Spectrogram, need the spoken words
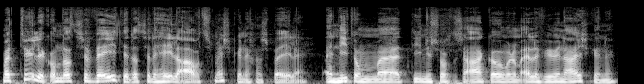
Maar tuurlijk, omdat ze weten dat ze de hele avond Smash kunnen gaan spelen. En niet om eh 10 uur s ochtends aankomen en om 11 uur weer naar huis kunnen.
